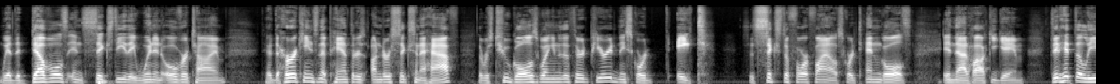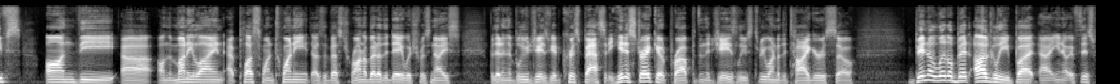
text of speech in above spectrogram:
we had the Devils in 60, they win in overtime. They had the Hurricanes and the Panthers under six and a half. There was two goals going into the third period, and they scored eight six to four final. Scored ten goals in that hockey game. Did hit the Leafs on the uh, on the money line at plus 120. That was the best Toronto bet of the day, which was nice. But then in the Blue Jays, we had Chris Bassitt. He hit a strikeout prop, but then the Jays lose three one to the Tigers. So been a little bit ugly, but uh, you know if this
